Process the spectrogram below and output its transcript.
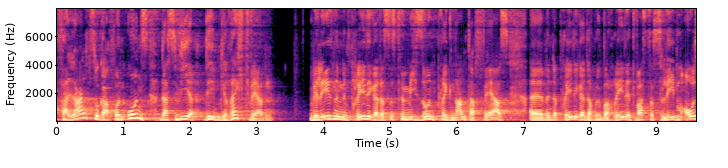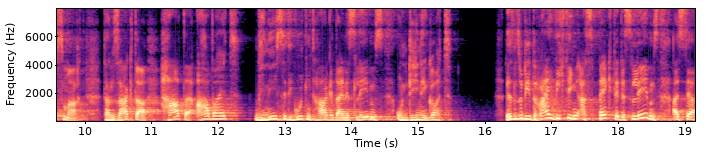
verlangt sogar von uns, dass wir dem gerecht werden. Wir lesen in dem Prediger, das ist für mich so ein prägnanter Vers, äh, wenn der Prediger darüber redet, was das Leben ausmacht, dann sagt er, harte Arbeit, genieße die guten Tage deines Lebens und diene Gott. Das sind so die drei wichtigen Aspekte des Lebens, als der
